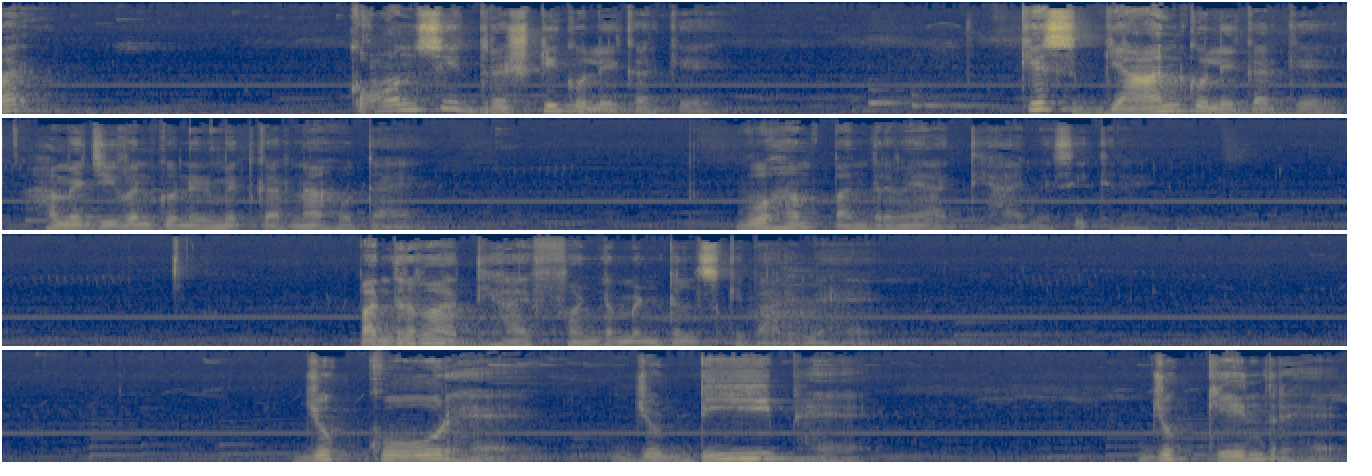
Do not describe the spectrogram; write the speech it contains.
पर कौन सी दृष्टि को लेकर के, किस ज्ञान को लेकर के हमें जीवन को निर्मित करना होता है, वो हम पंद्रहवें अध्याय में सीख रहे हैं। पंद्रहवा अध्याय फंडामेंटल्स के बारे में है। जो कोर है, जो डीप है, जो केंद्र है,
